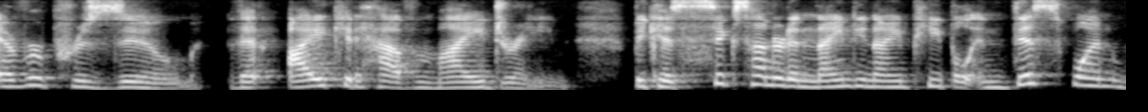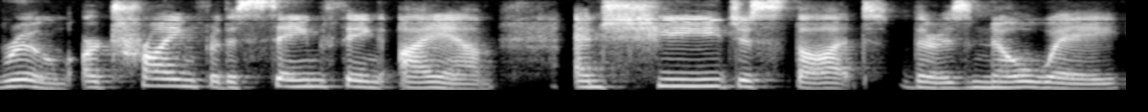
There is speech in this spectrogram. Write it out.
ever presume that I could have my dream? Because 699 people in this one room are trying for the same thing I am. And she just thought, there is no way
